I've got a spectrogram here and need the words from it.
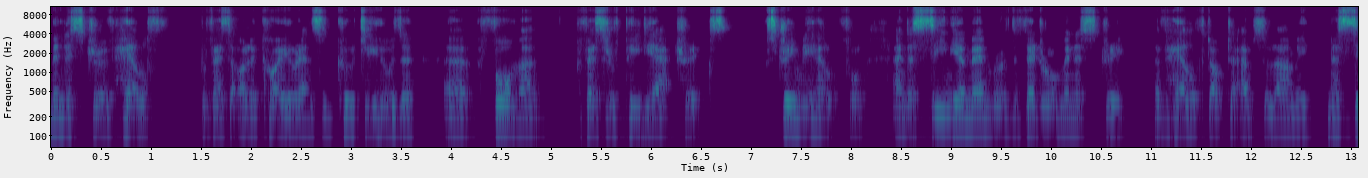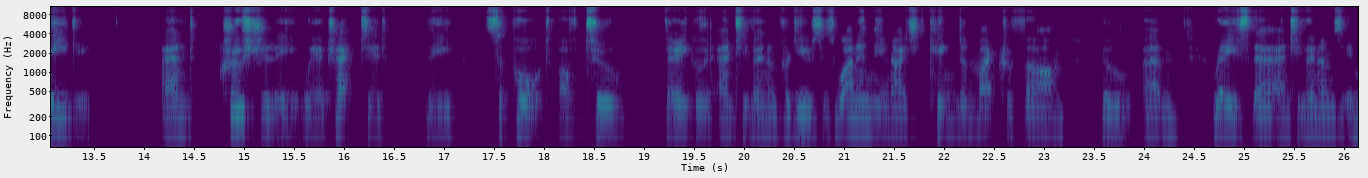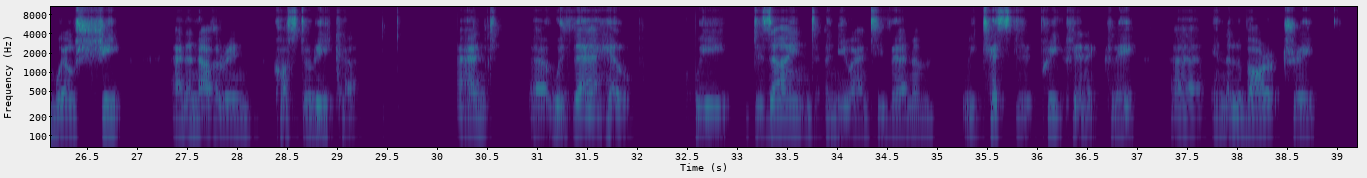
Minister of Health, Professor Olukoya Ransom-Kuti, who was a, a former professor of pediatrics, extremely helpful, and a senior member of the Federal Ministry of Health, Dr. Absulami Nasidi. And crucially, we attracted the support of two very good antivenom producers, one in the United Kingdom, Microfarm, who um, raised their antivenoms in Welsh sheep, and another in Costa Rica. And uh, with their help, we designed a new antivenom we tested it preclinically uh, in the laboratory,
